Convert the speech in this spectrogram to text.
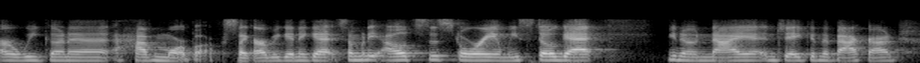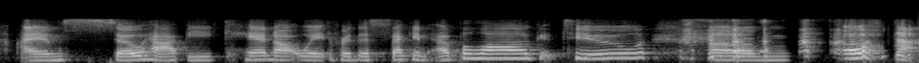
are we gonna have more books? Like, are we gonna get somebody else's story and we still get you know, Naya and Jake in the background. I am so happy. Cannot wait for the second epilogue too. Um, oh, that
